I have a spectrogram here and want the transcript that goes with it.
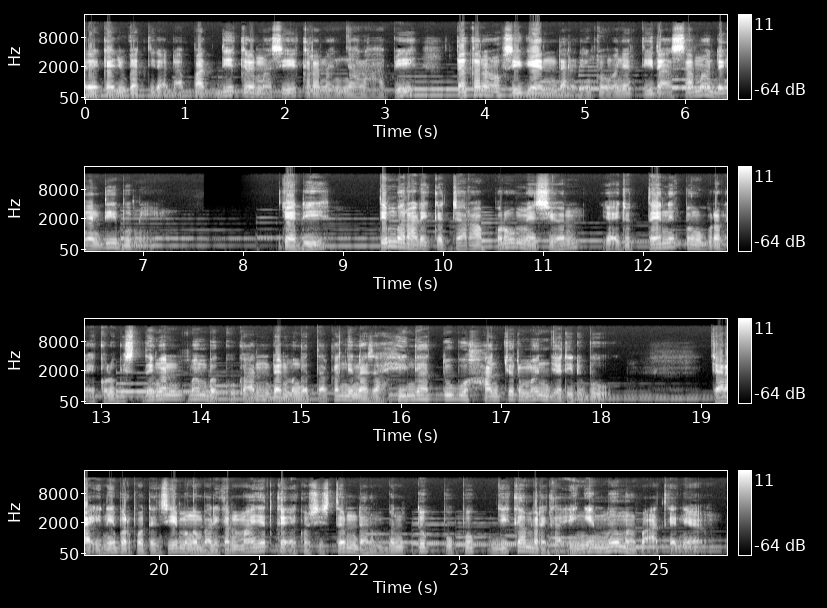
Mereka juga tidak dapat dikremasi karena nyala api, tekanan oksigen, dan lingkungannya tidak sama dengan di bumi. Jadi, tim beralih ke cara promesion, yaitu teknik penguburan ekologis dengan membekukan dan menggetarkan jenazah hingga tubuh hancur menjadi debu. Cara ini berpotensi mengembalikan mayat ke ekosistem dalam bentuk pupuk jika mereka ingin memanfaatkannya.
